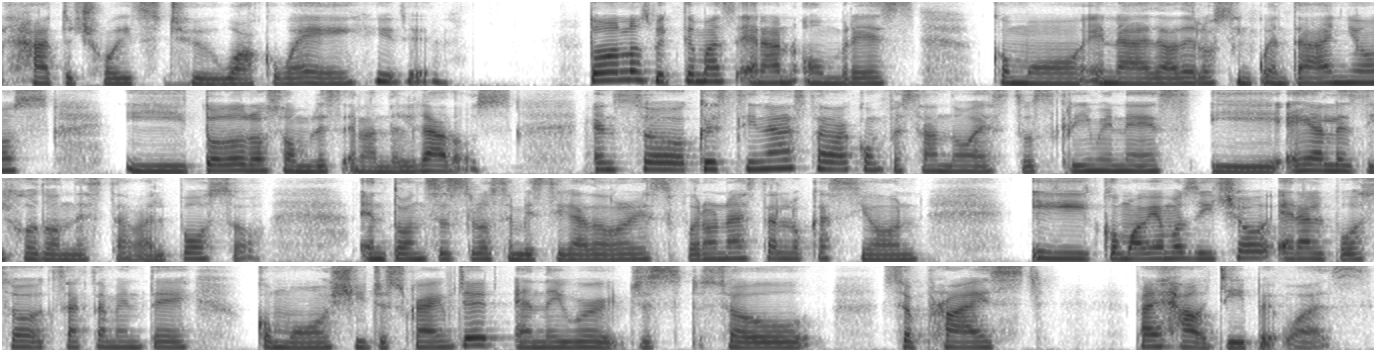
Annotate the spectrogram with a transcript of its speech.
had the choice to walk away. he did. Todos los víctimas eran hombres como en la edad de los 50 años y todos los hombres eran delgados. And so Cristina estaba confesando estos crímenes y ella les dijo dónde estaba el pozo. Entonces los investigadores fueron a esta locación y como habíamos dicho, era el pozo exactamente como she described it and they were just so surprised by how deep it was.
